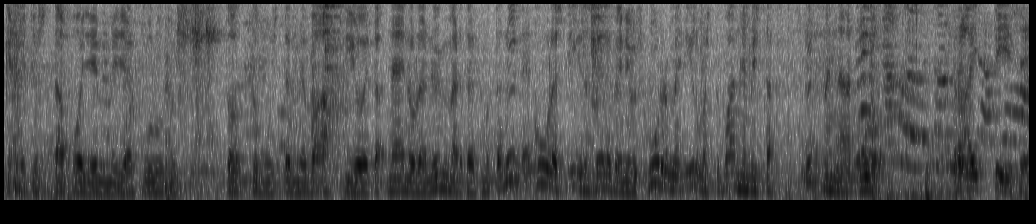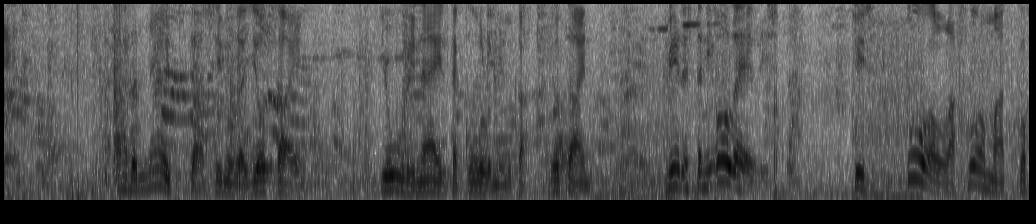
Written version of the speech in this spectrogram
käytöstapojemme ja kulutustottumustemme vahtioita. Näin olen ymmärtänyt, mutta nyt kuules Iisa Selvenius Hurme ilmastovanhemmista. Nyt mennään ulos raittiiseen. Tahdon näyttää sinulle jotain juuri näiltä kulmilta jotain mielestäni oleellista. Siis tuolla, huomaatko,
